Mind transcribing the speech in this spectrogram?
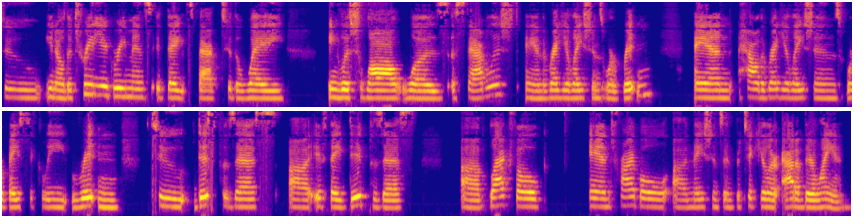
to, you know, the treaty agreements. It dates back to the way English law was established and the regulations were written and how the regulations were basically written to dispossess, uh, if they did possess, uh, Black folk and tribal uh, nations in particular out of their land.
